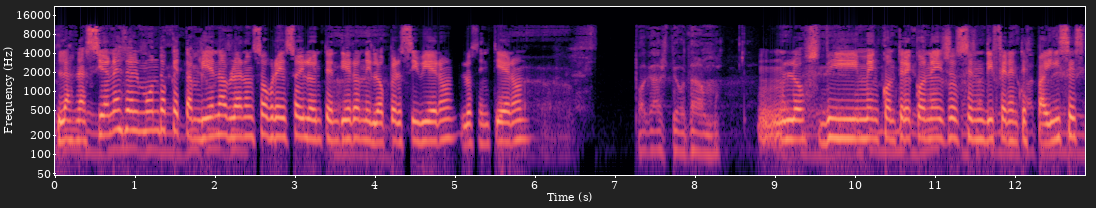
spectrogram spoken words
las naciones del mundo que también hablaron sobre eso y lo entendieron y lo percibieron, lo sintieron. Los vi, me encontré con ellos en diferentes países,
